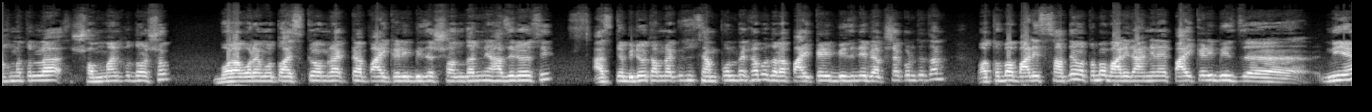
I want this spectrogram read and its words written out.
রহমতুল্লাহ সম্মানিত দর্শক, বরাবরের মতো আজকেও আমরা একটা পাইকারি বীজের সন্ধান নিয়ে হাজির হয়েছি। আজকে ভিডিওতে আমরা কিছু স্যাম্পল দেখাবো। যারা পাইকারি বীজ নিয়ে ব্যবসা করতে চান অথবা বাড়ির সাথে অথবা বাড়ির আঙিনায় পাইকারি বীজ নিয়ে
